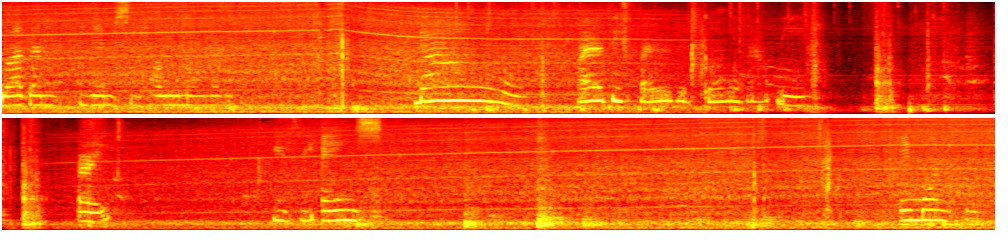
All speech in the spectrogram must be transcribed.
love MBMC Hollywood. No! Why are these fighter jets going without me? Alright. Use the aims. Aim one, of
